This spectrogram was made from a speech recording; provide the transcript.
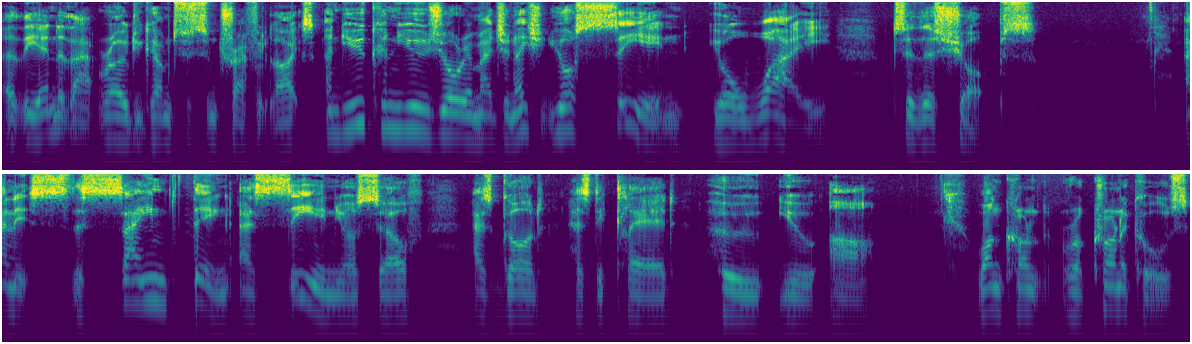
At the end of that road, you come to some traffic lights, and you can use your imagination. You're seeing your way to the shops. And it's the same thing as seeing yourself as God has declared who you are. 1 Chronicles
